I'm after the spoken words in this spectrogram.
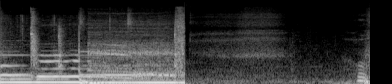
Of.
